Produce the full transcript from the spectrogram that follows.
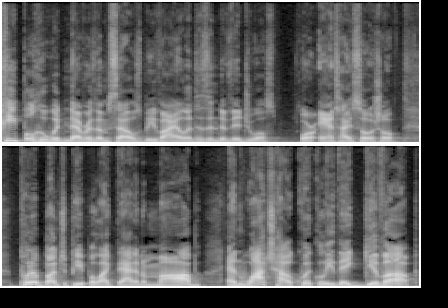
people who would never themselves be violent as individuals or antisocial, put a bunch of people like that in a mob and watch how quickly they give up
